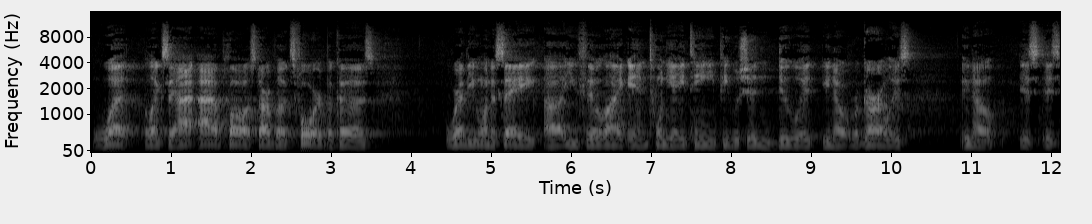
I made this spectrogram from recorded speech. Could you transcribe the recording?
what like I said, I, I applaud Starbucks for it because whether you want to say uh, you feel like in 2018 people shouldn't do it, you know, regardless, you know, is is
